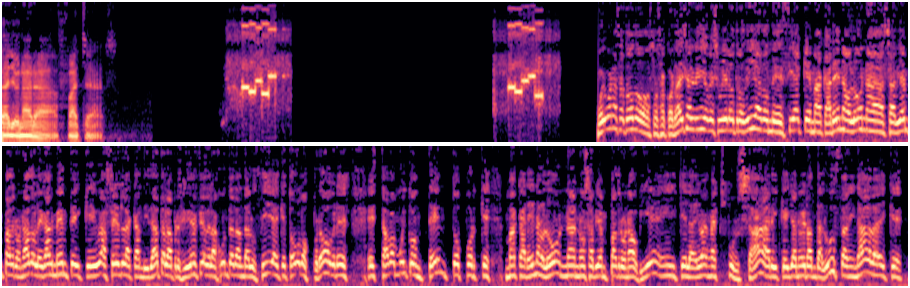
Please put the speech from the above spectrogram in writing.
Sayonara, fachas. Muy buenas a todos. ¿Os acordáis del vídeo que subí el otro día donde decía que Macarena Olona se había empadronado legalmente y que iba a ser la candidata a la presidencia de la Junta de Andalucía y que todos los progres estaban muy contentos porque Macarena Olona no se había empadronado bien y que la iban a expulsar y que ella no era andaluza ni nada y que...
